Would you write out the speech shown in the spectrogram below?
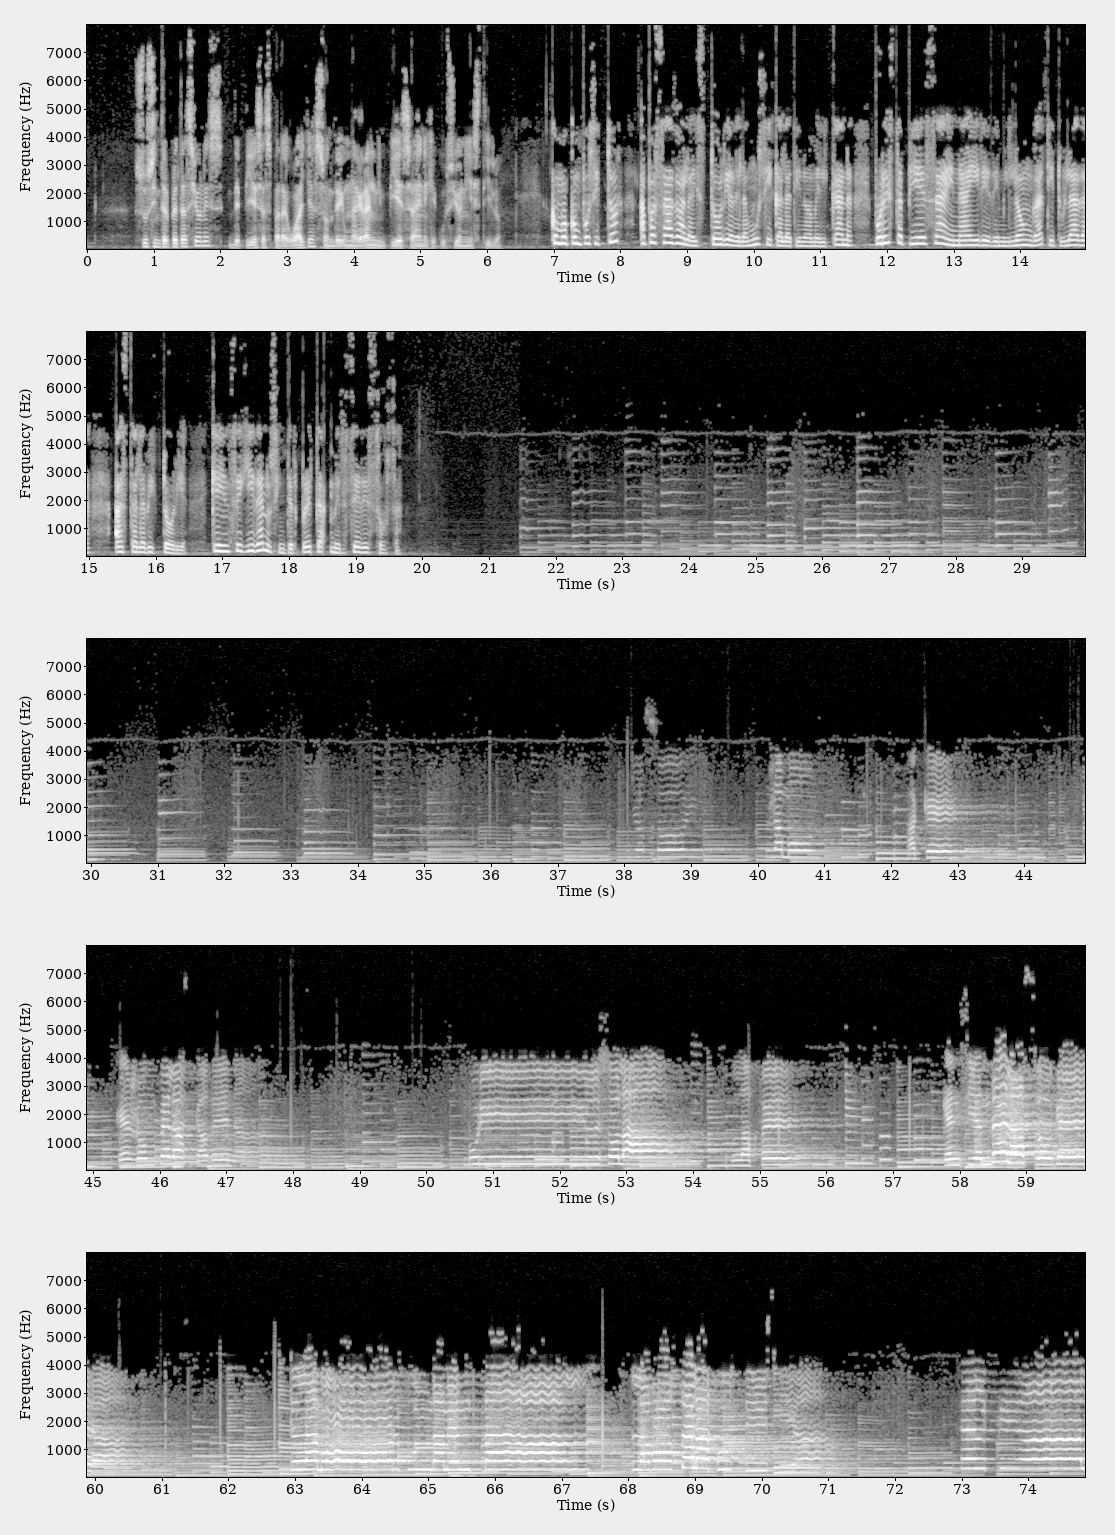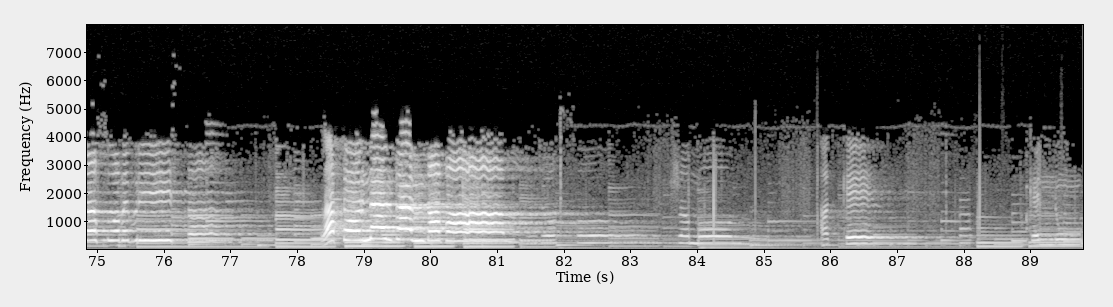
Sus interpretaciones de piezas paraguayas son de una gran limpieza en ejecución y estilo. Como compositor ha pasado a la historia de la música latinoamericana por esta pieza en aire de milonga titulada Hasta la Victoria, que enseguida nos interpreta Mercedes Sosa.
